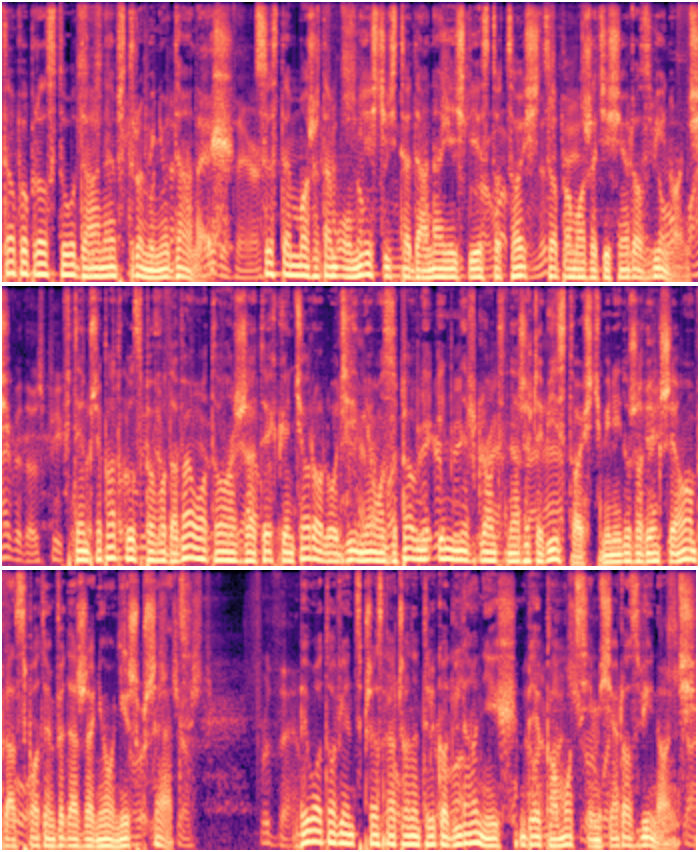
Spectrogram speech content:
To po prostu dane w strumieniu danych. System może tam umieścić te dane, jeśli jest to coś, co pomoże ci się rozwinąć. W tym przypadku spowodowało to, że tych pięcioro ludzi miało zupełnie inny wgląd na rzeczywistość, mieli dużo większy obraz po tym wydarzeniu niż przed. Było to więc przeznaczone tylko dla nich, by pomóc im się rozwinąć.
